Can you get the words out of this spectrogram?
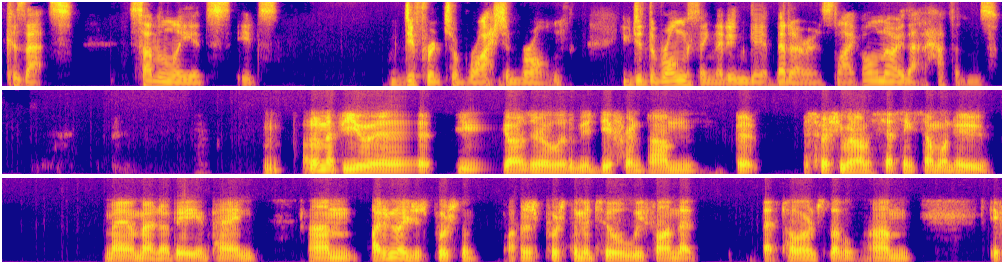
because that's suddenly it's it's different to right and wrong. You did the wrong thing; they didn't get better. It's like, oh no, that happens. I don't know if you uh, you guys are a little bit different, um, but especially when I'm assessing someone who may or may not be in pain, um, I don't really just push them. I just push them until we find that that tolerance level. Um, if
